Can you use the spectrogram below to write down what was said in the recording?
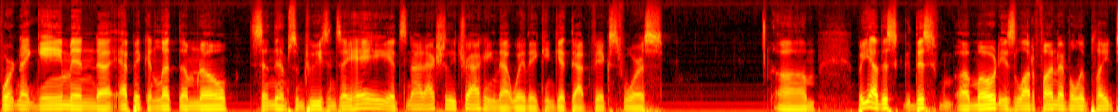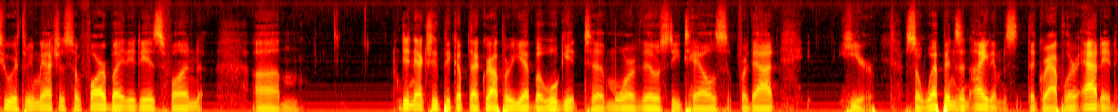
Fortnite game and Epic and let them know. Send them some tweets and say, hey, it's not actually tracking. That way they can get that fixed for us. Um, but yeah, this this uh, mode is a lot of fun. I've only played two or three matches so far, but it is fun. Um, didn't actually pick up that grappler yet, but we'll get to more of those details for that here. So, weapons and items the grappler added.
